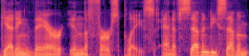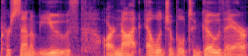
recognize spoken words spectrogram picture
getting there in the first place. And if 77% of youth are not eligible to go there,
